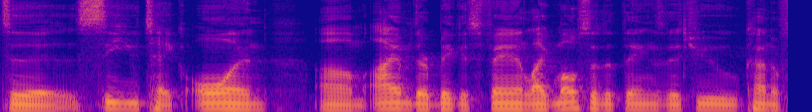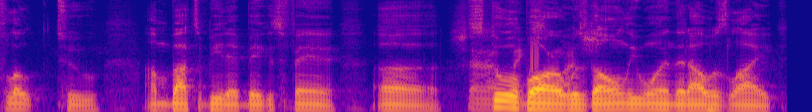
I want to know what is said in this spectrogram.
to see you take on. Um, I am their biggest fan. Like most of the things that you kind of float to, I'm about to be their biggest fan. Uh, Stool you so was the only one that I was like,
